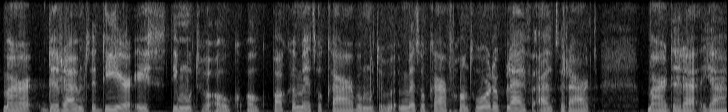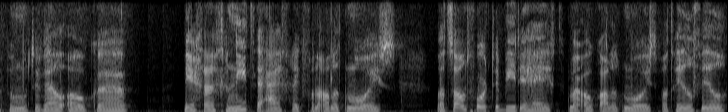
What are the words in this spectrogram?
Maar de ruimte die er is, die moeten we ook, ook pakken met elkaar. We moeten met elkaar verantwoordelijk blijven, uiteraard. Maar de, ja, we moeten wel ook eh, weer gaan genieten eigenlijk van al het moois wat Zandvoort te bieden heeft. Maar ook al het moois wat heel veel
